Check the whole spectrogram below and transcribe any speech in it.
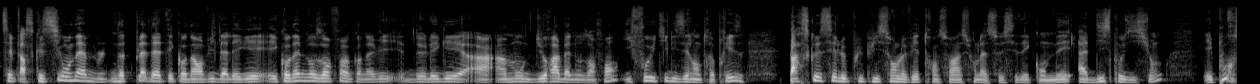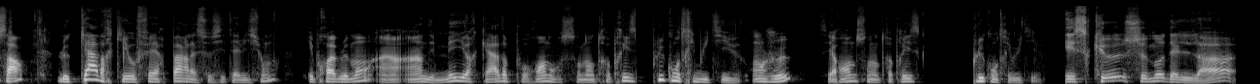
C'est parce que si on aime notre planète et qu'on a envie de la léguer, et qu'on aime nos enfants, qu'on a envie de léguer un monde durable à nos enfants, il faut utiliser l'entreprise parce que c'est le plus puissant levier de transformation de la société qu'on ait à disposition. Et pour ça, le cadre qui est offert par la société à mission est probablement un, un des meilleurs cadres pour rendre son entreprise plus contributive. En jeu, c'est rendre son entreprise plus contributive. Est-ce que ce modèle-là,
